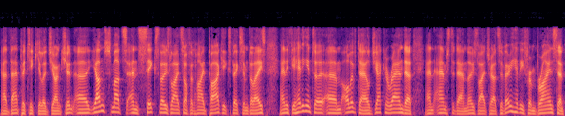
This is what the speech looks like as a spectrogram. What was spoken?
at that particular junction. Uh, Jan Smuts and 6, those lights off at Hyde Park. Expect some delays. And if you're heading into um, Olivedale, Jacaranda and Amsterdam, those lights are out. So very heavy from Bryanston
